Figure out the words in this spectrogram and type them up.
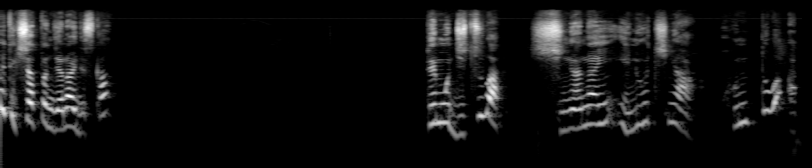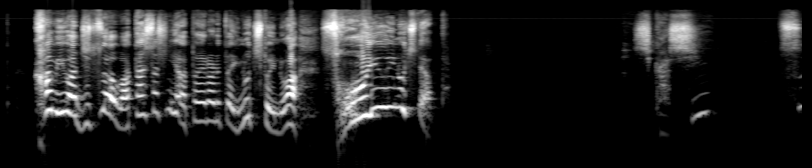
めてきちゃったんじゃないですか？でも実は死なない命が本当はあった。神は実は私たちに与えられた命というのはそういう命であった。しかし罪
